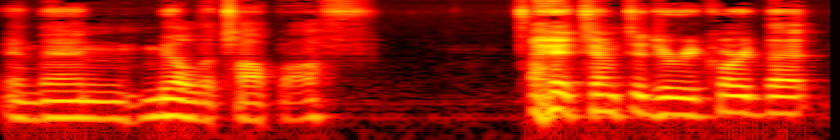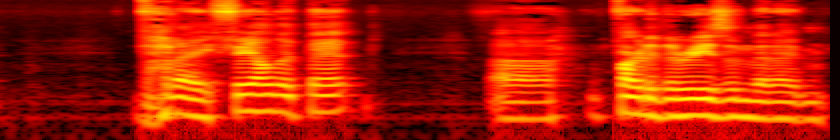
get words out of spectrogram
and then mill the top off. I attempted to record that, but I failed at that. Uh, part of the reason that I'm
